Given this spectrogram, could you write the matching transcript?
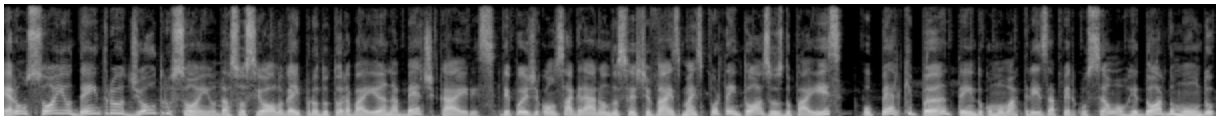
Era um sonho dentro de outro sonho da socióloga e produtora baiana Beth Caires. Depois de consagrar um dos festivais mais portentosos do país, o Perkpan, tendo como matriz a percussão ao redor do mundo,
